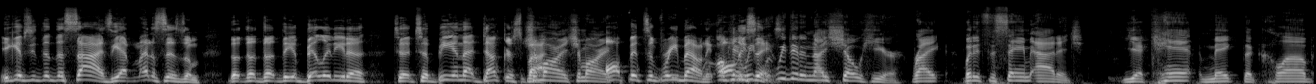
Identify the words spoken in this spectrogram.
He gives you the, the size, the athleticism, the, the the the ability to to to be in that dunker spot. Shamari, Shamari. offensive rebounding, all these we, things. we did a nice show here, right? But it's the same adage. You can't make the club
